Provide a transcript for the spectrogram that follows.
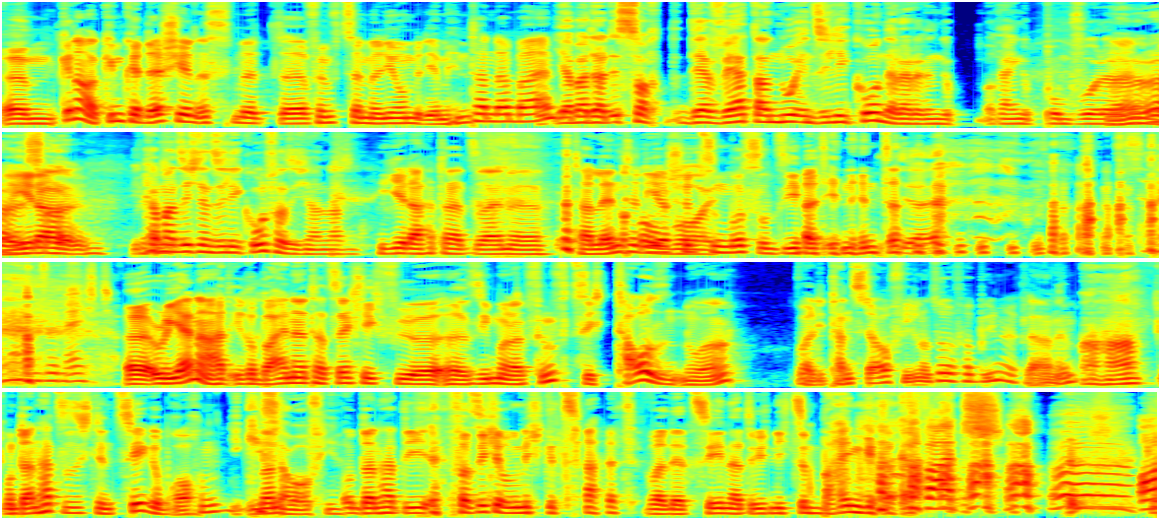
Ähm, genau, Kim Kardashian ist mit äh, 15 Millionen mit ihrem Hintern dabei. Ja, aber das ist doch der Wert dann nur in Silikon, der da drin reingepumpt wurde. Ja, jeder, halt, wie kann man sich denn Silikon versichern lassen? Jeder hat halt seine Talente, die oh er boy. schützen muss und sie halt ihren Hintern. Ja. das ist Wahnsinn, echt. Äh, Rihanna hat ihre Beine tatsächlich für äh, 750.000 nur weil die tanzt ja auch viel und so auf der Bühne, klar, ne? Aha. Und dann hat sie sich den Zeh gebrochen. Die kifft dann, aber auch viel. Und dann hat die Versicherung nicht gezahlt, weil der Zeh natürlich nicht zum Bein gehört. Quatsch. oh,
